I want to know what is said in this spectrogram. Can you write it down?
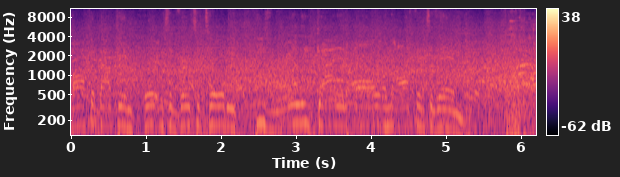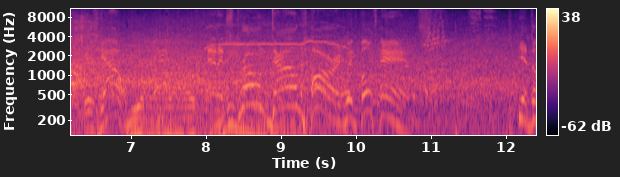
talk about the importance of versatility. He's really got it all on the offensive end. Here's Yao. And it's thrown down hard with both hands. Yeah, the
